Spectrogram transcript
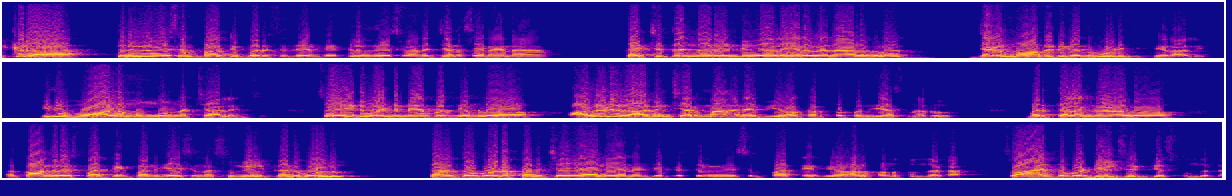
ఇక్కడ తెలుగుదేశం పార్టీ పరిస్థితి ఏంటి? తెలుగుదేశం అయినా జనసేన అయినా ఖచ్చితంగా రెండు వేల ఇరవై నాలుగులో జగన్మోహన్ రెడ్డి గారిని ఓడించి తీరాలి. ఇది వాళ్ళ ముందున్న ఛాలెంజ్ సో ఇటువంటి నేపథ్యంలో ఆల్రెడీ రాబిన్ శర్మ అనే వ్యూహకర్త పనిచేస్తున్నారు. మరి తెలంగాణలో కాంగ్రెస్ పార్టీకి పనిచేసిన సునీల్ కనుగోలు తనతో కూడా పని చేయాలి అని చెప్పి తెలుగుదేశం పార్టీ వ్యూహాలు పనుతుందట సో ఆయనతో కూడా డీల్ సెట్ చేసుకుందట.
